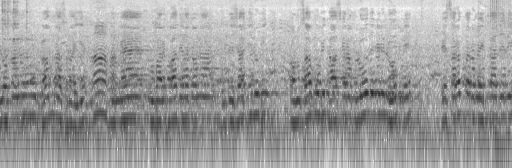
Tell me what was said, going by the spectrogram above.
ਲੋਕਾਂ ਨੂੰ ਗਮ ਨਾ ਸੁਣਾਈਏ। ਤਾਂ ਮੈਂ ਮੁਬਾਰਕਬਾਦ ਦੇਣਾ ਚਾਹੁੰਦਾ ਸ਼ਾਹ ਜੀ ਨੂੰ ਵੀ ਤੁਹਾਨੂੰ ਸਭ ਨੂੰ ਵੀ ਖਾਸ ਕਰ ਅਮਲੋ ਦੇ ਜਿਹੜੇ ਲੋਕ ਨੇ ਇਹ ਸਰਬ ਧਰਮ ਏਕਤਾ ਦੇ ਲਈ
